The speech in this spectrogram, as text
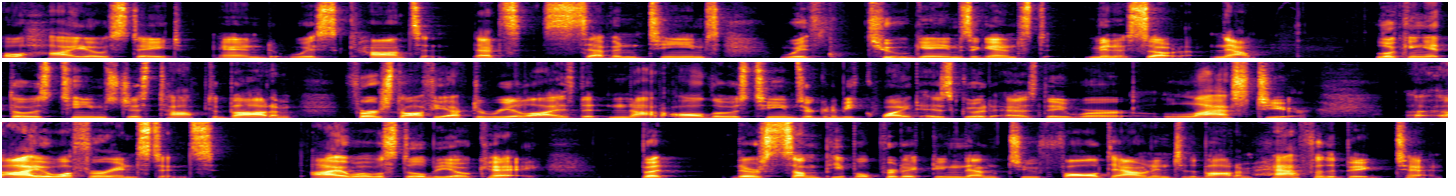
Ohio State, and Wisconsin. That's seven teams with two games against Minnesota. Now, looking at those teams just top to bottom, first off, you have to realize that not all those teams are going to be quite as good as they were last year. Uh, Iowa, for instance, Iowa will still be okay there's some people predicting them to fall down into the bottom half of the Big Ten.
